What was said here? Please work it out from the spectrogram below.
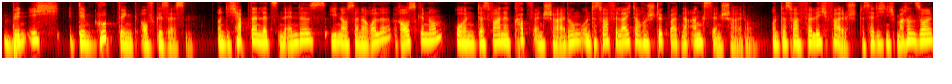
bin ich dem Groupthink aufgesessen. Und ich habe dann letzten Endes ihn aus seiner Rolle rausgenommen. Und das war eine Kopfentscheidung und das war vielleicht auch ein Stück weit eine Angstentscheidung. Und das war völlig falsch. Das hätte ich nicht machen sollen.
